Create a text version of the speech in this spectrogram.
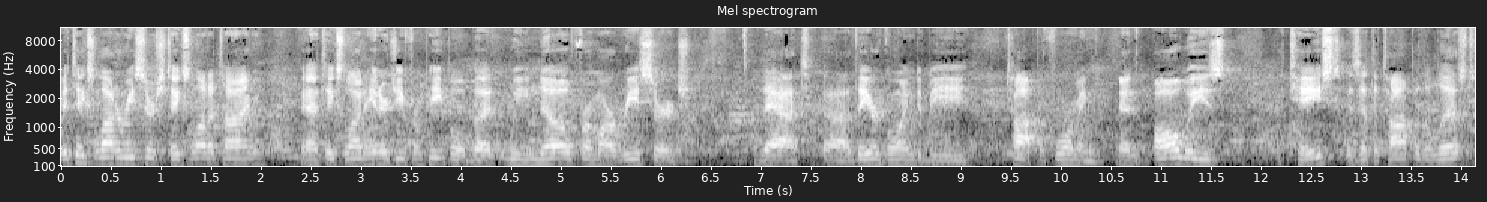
It takes a lot of research, takes a lot of time, and it takes a lot of energy from people, but we know from our research that uh, they are going to be top performing, and always taste is at the top of the list,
